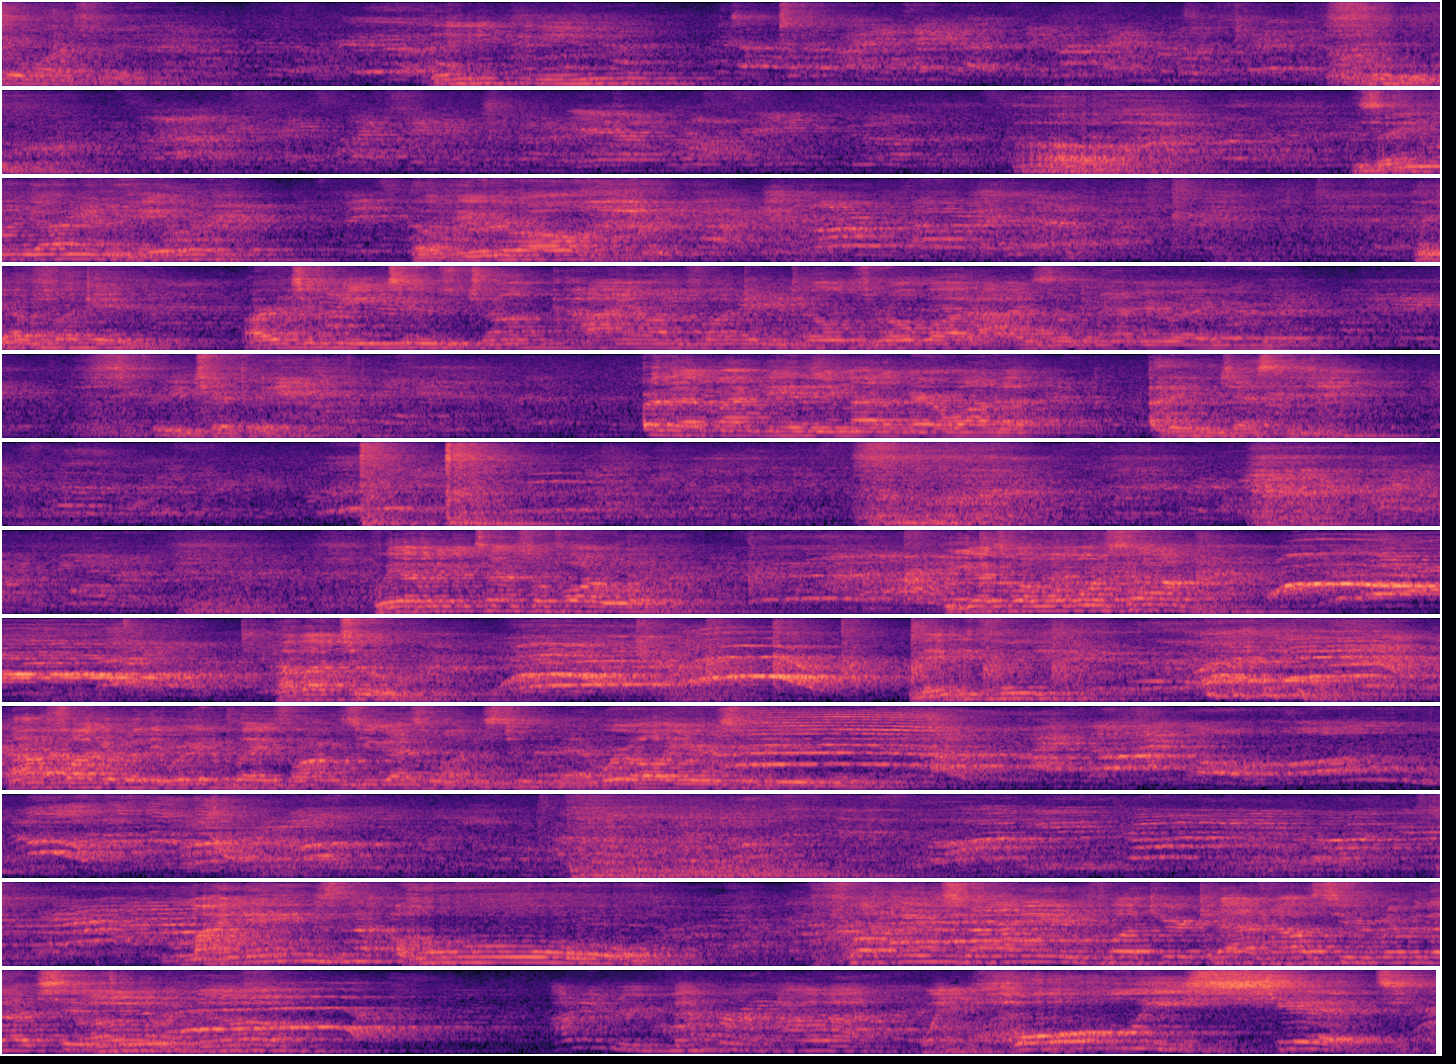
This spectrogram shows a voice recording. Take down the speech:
so much, man. Thank you. Oh, has anyone got an inhaler? Albuterol? I got fucking R2D2's drunk, high on fucking pills, robot eyes looking at me right pretty trippy. Or that might be the amount of marijuana I ingested. We having a good time so far, or what? You guys want one more song? How about two? Maybe three? I'm fucking with you. We're gonna play as long as you guys want us to, man. We're all yours for the evening. My name's that? Oh. Fuck you, Johnny, and fuck your cat house. You remember that shit, oh, dude? Oh no. I don't even remember how that went. Holy shit.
